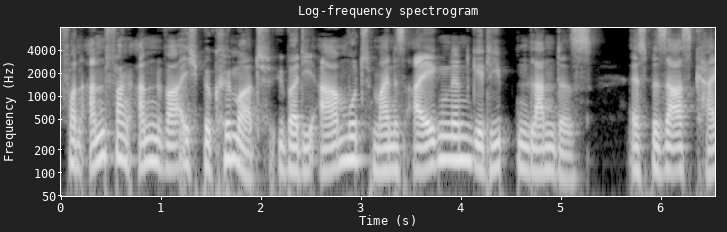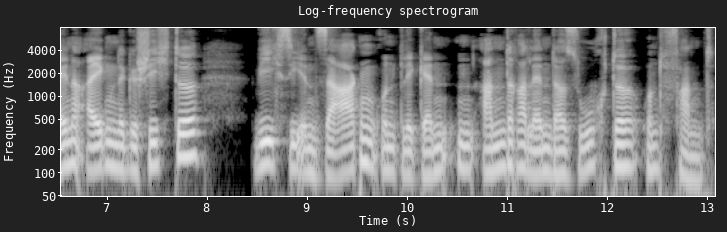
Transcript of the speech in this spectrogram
Von Anfang an war ich bekümmert über die Armut meines eigenen geliebten Landes. Es besaß keine eigene Geschichte, wie ich sie in Sagen und Legenden anderer Länder suchte und fand.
